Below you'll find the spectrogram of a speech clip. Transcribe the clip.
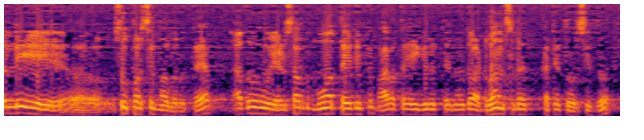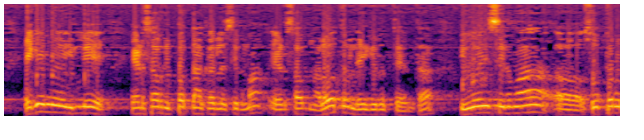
ಅಲ್ಲಿ ಸೂಪರ್ ಸಿನಿಮಾ ಬರುತ್ತೆ. ಅದು ಎರಡ್ ಸಾವಿರದ ಮೂವತ್ತೈದಕ್ಕೆ ಭಾರತ ಹೇಗಿರುತ್ತೆ ಅನ್ನೋದು ಅಡ್ವಾನ್ಸ್ಡ್ ಕತೆ ತೋರಿಸಿದ್ದು. ಹೇಗೆ ಇಲ್ಲಿ ಎರಡ್ ಸಾವಿರದ ಇಪ್ಪತ್ನಾಲ್ಕರಲ್ಲಿ ಸಿನಿಮಾ ಎರಡ್ ಸಾವಿರದ ನಲವತ್ತರಲ್ಲಿ ಹೇಗಿರುತ್ತೆ ಅಂತ ಯು ಐ ಸಿನಿಮಾ ಸೂಪರ್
